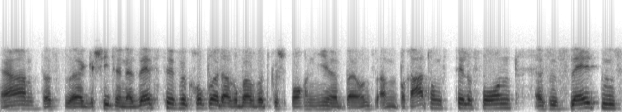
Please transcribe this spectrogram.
Ja, das äh, geschieht in der Selbsthilfegruppe, darüber wird gesprochen hier bei uns am Beratungstelefon. Es ist selten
